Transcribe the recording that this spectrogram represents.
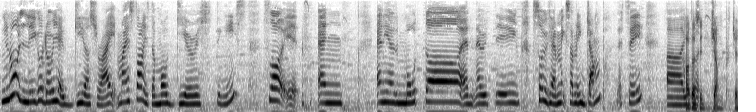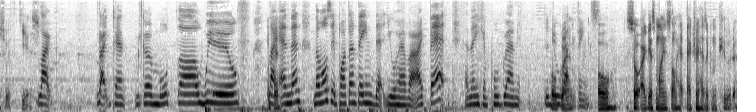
you know, Lego don't have gears, right? Mindstorm is the more gearish thingies. So it and and it has a motor and everything, so you can make something jump. Let's say. Uh, How does could- it jump just with gears? like like can make a motor wheel like Okay. and then the most important thing that you have an ipad and then you can program it to do Program. what things Oh, so I guess Mindstorm ha- actually has a computer.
